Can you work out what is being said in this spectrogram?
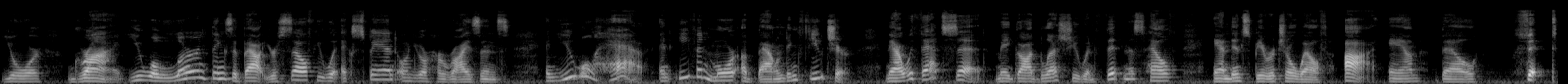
your grind. You will learn things about yourself, you will expand on your horizons, and you will have an even more abounding future. Now, with that said, may God bless you in fitness, health, and in spiritual wealth. I am Belle Fit.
